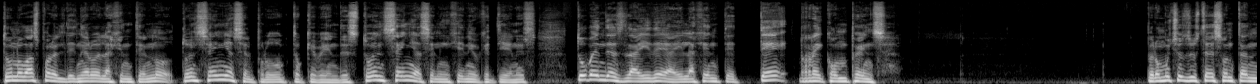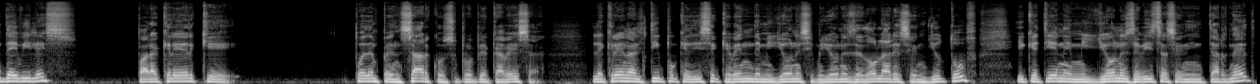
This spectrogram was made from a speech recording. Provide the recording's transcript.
Tú no vas por el dinero de la gente, no. Tú enseñas el producto que vendes, tú enseñas el ingenio que tienes, tú vendes la idea y la gente te recompensa. Pero muchos de ustedes son tan débiles para creer que pueden pensar con su propia cabeza le creen al tipo que dice que vende millones y millones de dólares en YouTube y que tiene millones de vistas en Internet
